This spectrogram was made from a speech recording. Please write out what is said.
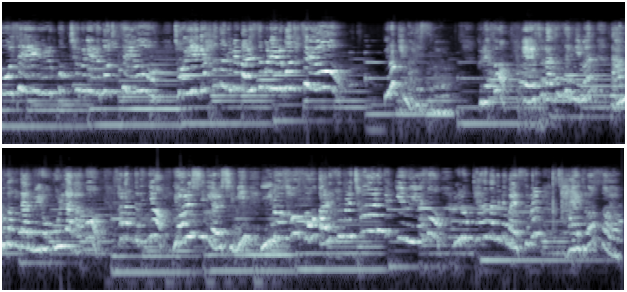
모세의 율법 책을 읽어주세요. 저희에게 하나님의 말씀을 읽어주세요. 이렇게 말했어요. 그래서 에스라 선생님은 나무 강단 위로 올라가고 사람들은요 열심히 열심히 일어 서서 말씀을 잘 듣기 위해서 이렇게 하나님의 말씀을 잘 들었어요.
